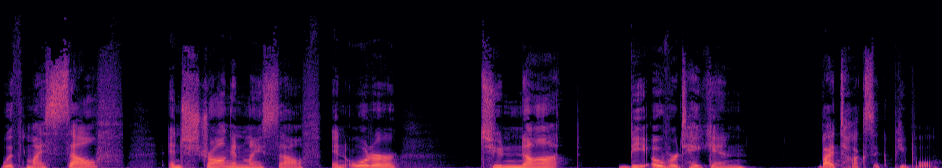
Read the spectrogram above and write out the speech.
with myself and strong in myself in order to not be overtaken by toxic people.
